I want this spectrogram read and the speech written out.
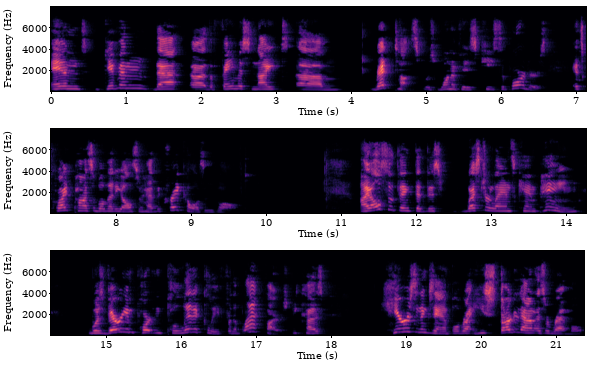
And given that uh, the famous knight um, Red Tusk was one of his key supporters, it's quite possible that he also had the Crakehalls involved. I also think that this Westerlands campaign was very important politically for the Blackfyres because here is an example, right? He started out as a rebel.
